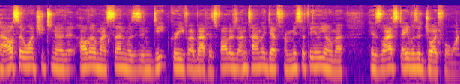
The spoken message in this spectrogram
I also want you to know that although my son was in deep grief about his father's untimely death from mesothelioma, his last day was a joyful one.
